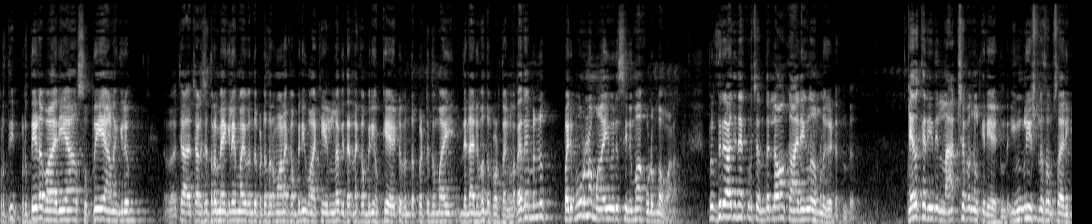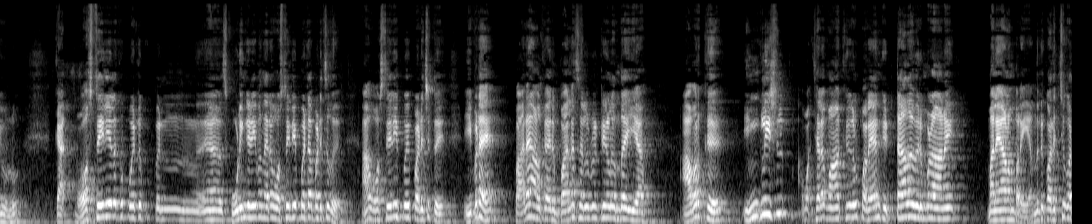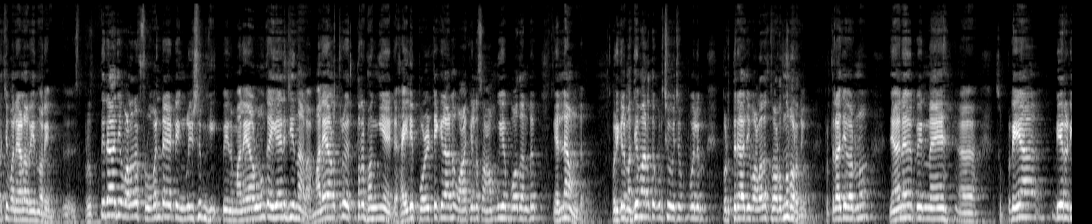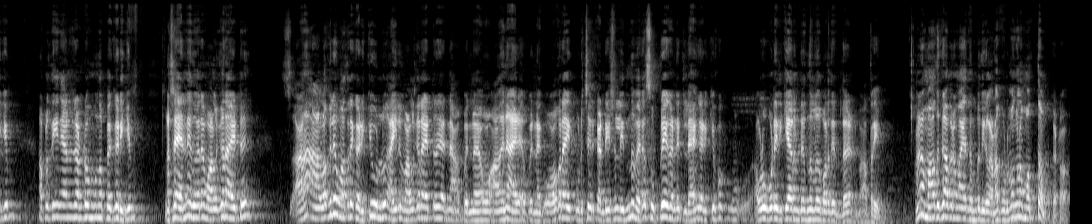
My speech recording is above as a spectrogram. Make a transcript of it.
പൃഥ്വി പൃഥ്വിയുടെ ഭാര്യ സുപ്രിയ ആണെങ്കിലും ചലച്ചിത്ര മേഖലയുമായി ബന്ധപ്പെട്ട നിർമ്മാണ കമ്പനി ബാക്കിയുള്ള വിതരണ കമ്പനി ഒക്കെ ആയിട്ട് ബന്ധപ്പെട്ട് ഇതുമായി ഇതിന്റെ അനുബന്ധ പ്രവർത്തനങ്ങൾ. അതായത് നമ്മൾ പരിപൂർണമായി ഒരു സിനിമാ കുടുംബമാണ്. പൃഥ്വിരാജിനെക്കുറിച്ച് എന്തെല്ലാം കാര്യങ്ങൾ നമ്മൾ കേട്ടിട്ടുണ്ട്? ഏതൊക്കെ രീതിയിലുള്ള ആക്ഷേപങ്ങൾക്കിരയായിട്ടുണ്ട്? ഇംഗ്ലീഷിൽ സംസാരിക്കുകയുള്ളൂ. ഓസ്ട്രേലിയയിലൊക്കെ പോയിട്ട് പിന്നെ സ്കൂളിങ് കഴിയുമ്പോൾ നേരെ ഓസ്ട്രേലിയയിൽ പോയിട്ടാണ് പഠിച്ചത്. ആ ഓസ്ട്രേലിയയിൽ പോയി പഠിച്ചിട്ട് ഇവിടെ പല ആൾക്കാരും പല സെലിബ്രിറ്റികളും എന്താ ചെയ്യുക അവർക്ക് ഇംഗ്ലീഷിൽ ചില വാക്കുകൾ പറയാൻ കിട്ടാതെ വരുമ്പോഴാണ് മലയാളം പറയുക. എന്നിട്ട് കുറച്ച് കുറച്ച് മലയാളം അറിയുന്ന പറയും. പൃഥ്വിരാജ് വളരെ ഫ്ലുവന്റ് ആയിട്ട് ഇംഗ്ലീഷും പിന്നെ മലയാളവും കൈകാര്യം ചെയ്യുന്ന ആളാണ് മലയാളത്തിലും എത്ര ഭംഗിയായിട്ട് ഹൈലി പൊളിറ്റിക്കലാണ് ബാക്കിയുള്ള സാമൂഹ്യ ബോധമുണ്ട് എല്ലാം ഉണ്ട്. ഒരിക്കൽ മദ്യപാനത്തെക്കുറിച്ച് ചോദിച്ചപ്പോൾ പോലും പൃഥ്വിരാജ് വളരെ തുറന്നു പറഞ്ഞു. പൃഥ്വിരാജ് പറഞ്ഞു ഞാൻ പിന്നെ സുപ്രിയ ബിയർ അടിക്കും. അപ്പോഴത്തേക്ക് ഞാൻ രണ്ടോ മൂന്നോ പെഗ് അടിക്കും. പക്ഷേ എന്നെ ഇതുവരെ വൾഗറായിട്ട് ആ അളവിൽ മാത്രമേ കഴിക്കുകയുള്ളൂ. അതിൽ എന്നെ പിന്നെ അതിന് പിന്നെ ഓവറായി കുടിച്ച ഒരു കണ്ടീഷനിൽ ഇന്ന് വരെ സുപ്രിയ കണ്ടിട്ടില്ല. ഞാൻ കഴിക്കുമ്പോൾ അവൾ കൂടെ ഇരിക്കാറുണ്ട് എന്നുള്ളത് പറഞ്ഞിട്ടില്ല അത്രയും. അങ്ങനെ മാതൃകാപരമായ ദമ്പതികളാണ്. കുടുംബങ്ങൾ മൊത്തം കേട്ടോ.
